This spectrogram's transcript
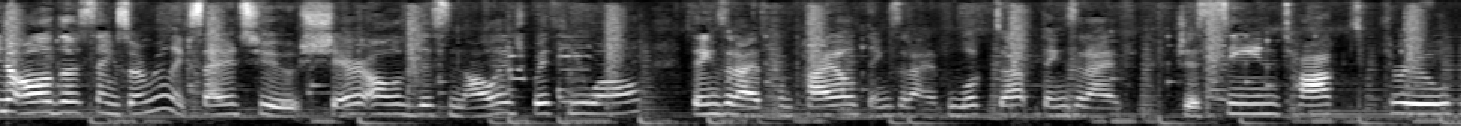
you know all of those things? So I'm really excited to share all of this knowledge with you all. Things that I have compiled, things that I have looked up, things that I've just seen, talked through,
